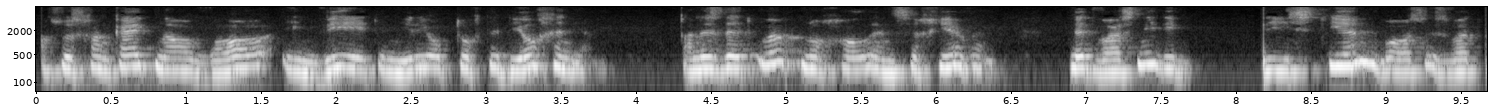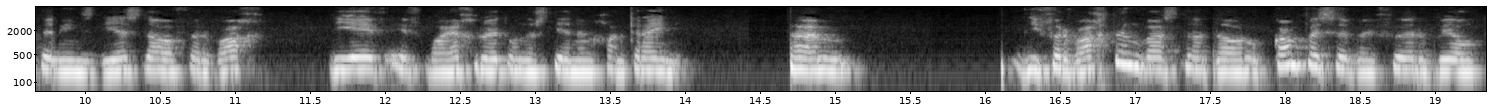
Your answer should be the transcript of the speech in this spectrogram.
as ons gaan kyk na waar en wie het in hierdie optogte deelgeneem, dan is dit ook nogal insiggewend. Dit was nie die die steenbasis wat mense deesdae verwag die EFF baie groot ondersteuning gaan kry nie. Ehm um, die verwagting was dat daar op kampusse byvoorbeeld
